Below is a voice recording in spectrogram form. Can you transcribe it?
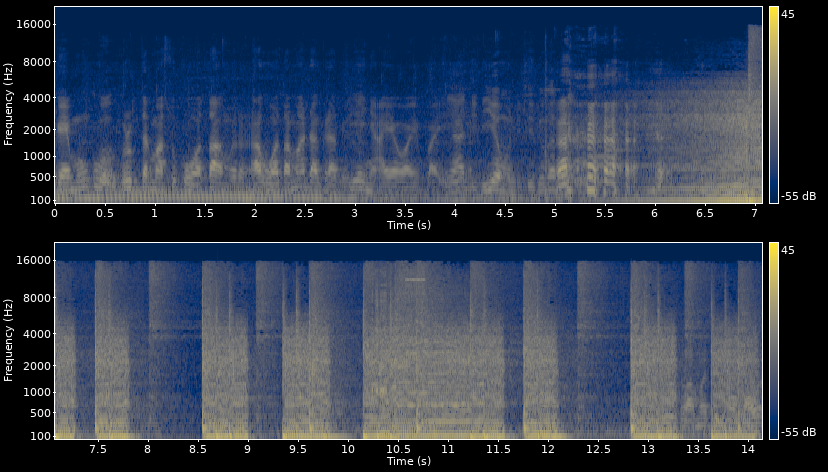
game unggul belum termasuk kuota meureun. Ah kuota mah ada gratisnya nya aya wifi ya di dia mau di situ kan selama 3 tahun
